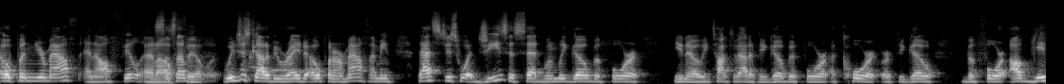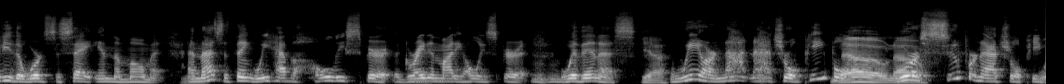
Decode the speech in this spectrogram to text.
open your mouth and I'll feel it. And So I'll some- feel it. We just got to be ready to open our mouth. I mean, that's just what Jesus said when we go before, you know, he talked about if you go before a court or if you go before, I'll give you the words to say in the moment. And that's the thing. We have the Holy Spirit, the great and mighty Holy Spirit Mhm. within us. Yeah. We are not natural people. No, no. We're supernatural people.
